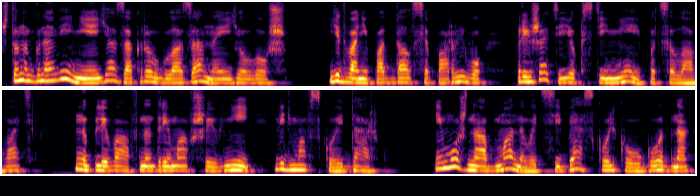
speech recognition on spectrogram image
что на мгновение я закрыл глаза на ее ложь. Едва не поддался порыву прижать ее к стене и поцеловать. наплевав на дремавший в ней ведьмовской дар. И можно обманывать себя сколько угодно.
